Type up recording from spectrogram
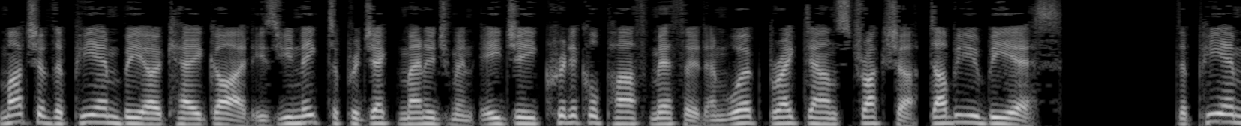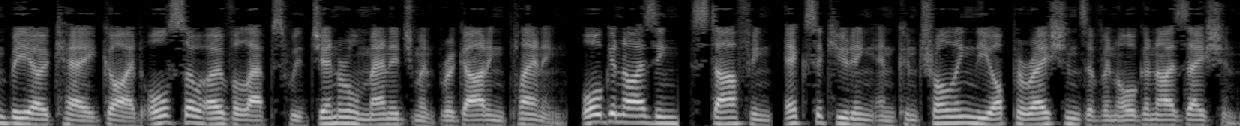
Much of the PMBOK guide is unique to project management e.g. critical path method and work breakdown structure WBS. The PMBOK guide also overlaps with general management regarding planning, organizing, staffing, executing and controlling the operations of an organization.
